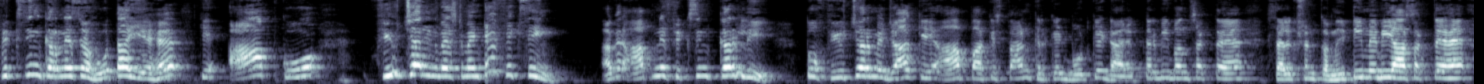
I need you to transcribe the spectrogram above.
फिक्सिंग करने से होता यह है कि आपको फ्यूचर इन्वेस्टमेंट है फिक्सिंग अगर आपने फिक्सिंग कर ली तो फ्यूचर में जाके आप पाकिस्तान क्रिकेट बोर्ड के डायरेक्टर भी बन सकते हैं सिलेक्शन कमेटी में भी आ सकते हैं,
